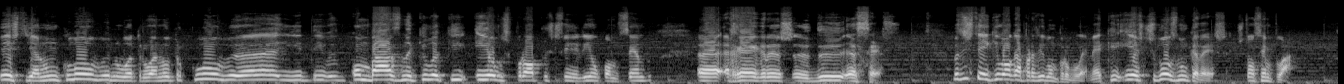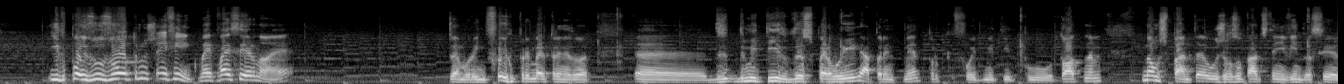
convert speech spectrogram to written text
este ano um clube, no outro ano outro clube, uh, e, e, com base naquilo que eles próprios definiriam como sendo regras de acesso. Mas isto tem aqui logo a partir de um problema. É que estes 12 nunca deixam. Estão sempre lá. E depois os outros, enfim, como é que vai ser, não é? José Mourinho foi o primeiro treinador uh, de, demitido da Superliga, aparentemente, porque foi demitido pelo Tottenham. Não me espanta, os resultados têm vindo a ser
